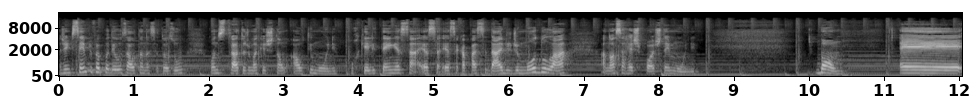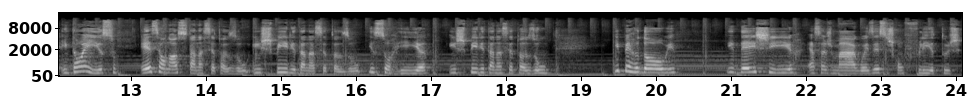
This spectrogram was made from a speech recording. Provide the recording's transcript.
A gente sempre vai poder usar o Tanaceto Azul quando se trata de uma questão autoimune, porque ele tem essa, essa, essa capacidade de modular a nossa resposta imune. Bom, é, então é isso. Esse é o nosso Tanaceto Azul. Inspire Tanaceto Azul e sorria. Inspire Tanaceto Azul e perdoe, e deixe ir essas mágoas, esses conflitos,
